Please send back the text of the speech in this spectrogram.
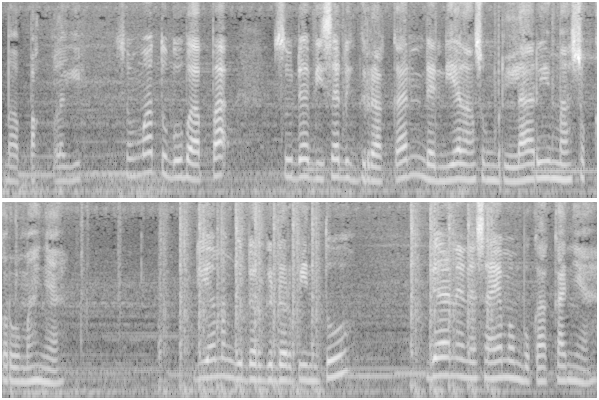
bapak lagi, semua tubuh bapak sudah bisa digerakkan dan dia langsung berlari masuk ke rumahnya. Dia menggedor-gedor pintu dan nenek saya membukakannya.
